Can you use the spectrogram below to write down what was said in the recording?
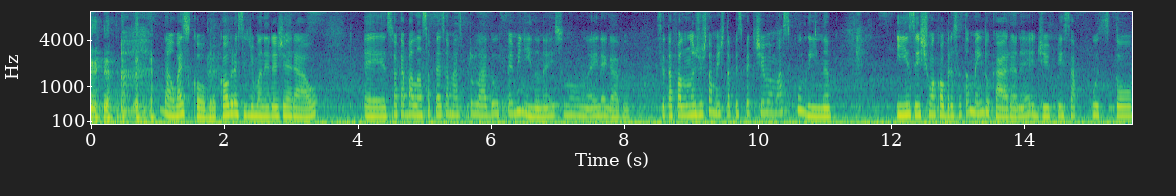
Não, mas cobra. Cobra, assim, de maneira geral. É, só que a balança pesa mais pro lado feminino, né? Isso não é inegável. Você está falando justamente da perspectiva masculina. E existe uma cobrança também do cara, né? De pensar, putz, tô,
